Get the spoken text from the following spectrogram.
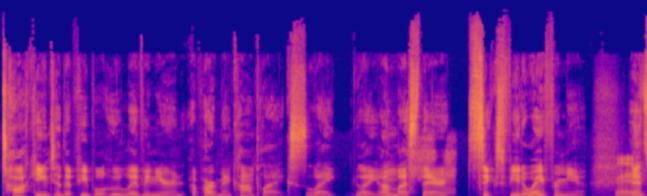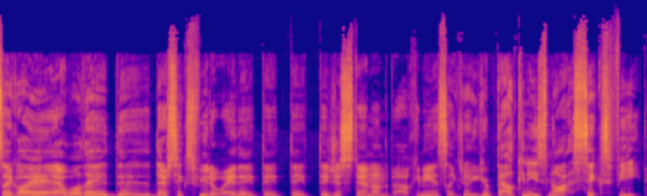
talking to the people who live in your apartment complex like like unless they're six feet away from you Right. and it's like oh yeah, yeah well they, they they're six feet away they, they they they just stand on the balcony it's like no your balcony's not six feet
